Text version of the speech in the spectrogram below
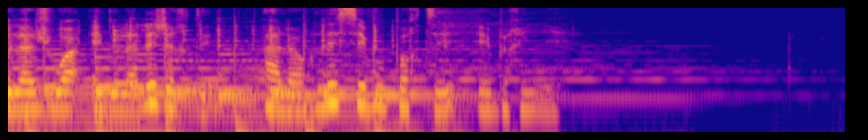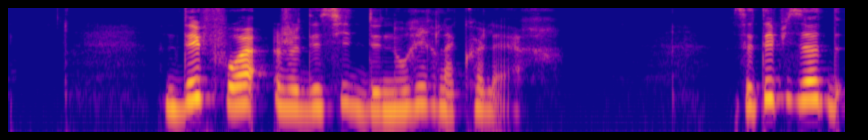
la joie et de la légèreté. Alors laissez-vous porter et briller. Des fois, je décide de nourrir la colère. Cet épisode,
